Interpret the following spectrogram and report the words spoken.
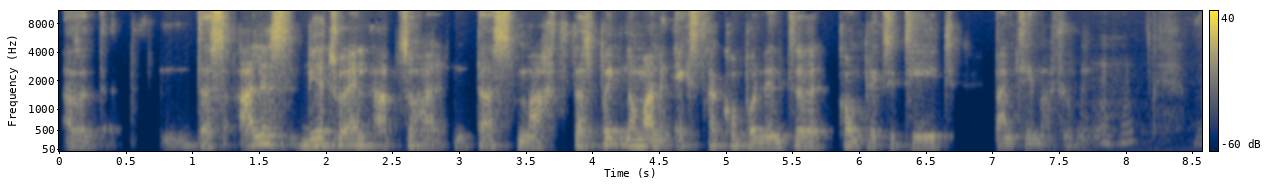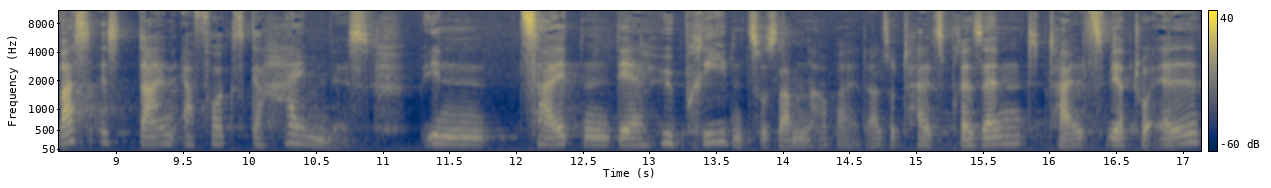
Also das alles virtuell abzuhalten, das macht, das bringt nochmal eine extra Komponente Komplexität beim Thema Führung. Mhm. Was ist dein Erfolgsgeheimnis in Zeiten der hybriden Zusammenarbeit, also teils präsent, teils virtuell?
